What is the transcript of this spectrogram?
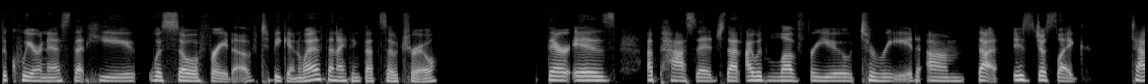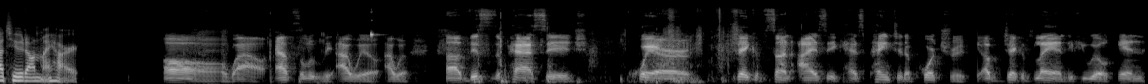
the queerness that he was so afraid of to begin with. And I think that's so true. There is a passage that I would love for you to read um, that is just like tattooed on my heart. Oh, wow. Absolutely. I will. I will. Uh, this is a passage where Jacob's son Isaac has painted a portrait of Jacob's land, if you will, in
